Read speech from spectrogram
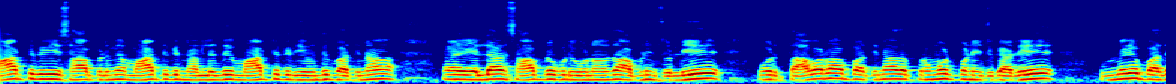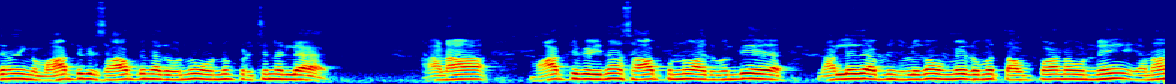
மாட்டுக்கறியை சாப்பிடுங்க மாட்டுக்கறி நல்லது மாட்டுக்கறி வந்து பார்த்தீங்கன்னா எல்லோரும் சாப்பிடக்கூடிய உணவு தான் அப்படின்னு சொல்லி ஒரு தவறாக பார்த்தீங்கன்னா அதை ப்ரொமோட் பண்ணிட்டுருக்காரு உண்மையிலே பார்த்தீங்கன்னா நீங்கள் மாட்டுக்கறி சாப்பிடுங்க அது ஒன்றும் ஒன்றும் பிரச்சனை இல்லை. ஆனால் மாட்டுக்கறி தான் சாப்பிட்ணும். அது வந்து நல்லது அப்படின்னு சொல்லி தான் உண்மையை ரொம்ப தப்பான ஒன்று ஏன்னா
